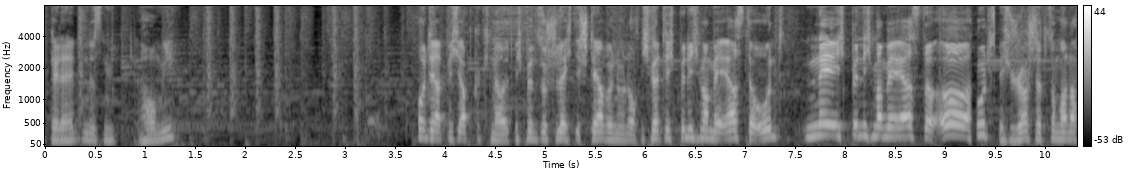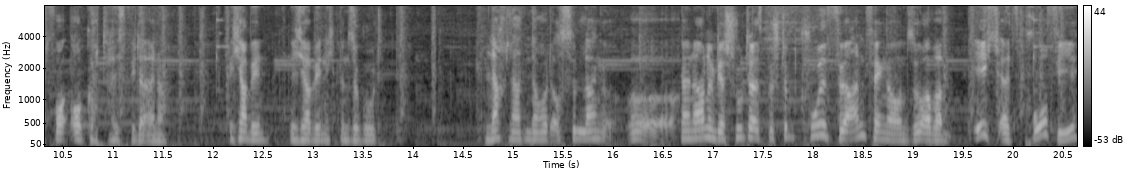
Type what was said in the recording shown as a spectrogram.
Okay, da hinten ist ein Homie. Und er hat mich abgeknallt. Ich bin so schlecht, ich sterbe nur noch. Ich wette, ich bin nicht mal mehr Erster. Und? Nee, ich bin nicht mal mehr Erster. Oh, gut. Ich rush jetzt nochmal nach vor. Oh Gott, da ist wieder einer. Ich habe ihn. Ich habe ihn. Ich bin so gut. Nachladen dauert auch so lange. Oh. Keine Ahnung, der Shooter ist bestimmt cool für Anfänger und so, aber ich als Profi,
